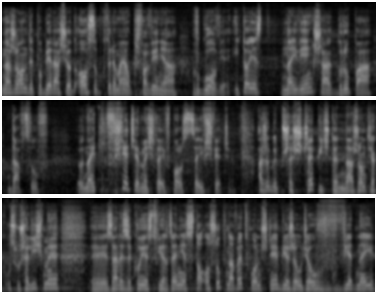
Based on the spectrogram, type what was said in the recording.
narządy pobiera się od osób, które mają krwawienia w głowie. I to jest największa grupa dawców naj- w świecie, myślę, i w Polsce, i w świecie. A żeby przeszczepić ten narząd, jak usłyszeliśmy, y, zaryzykuje stwierdzenie 100 osób nawet łącznie bierze udział w jednej,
